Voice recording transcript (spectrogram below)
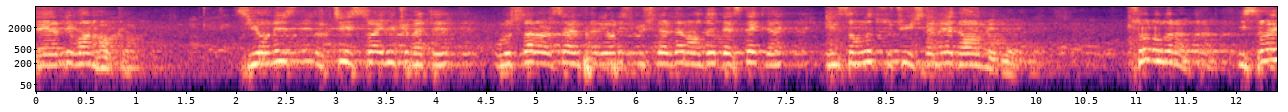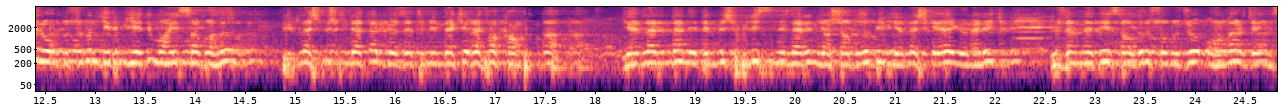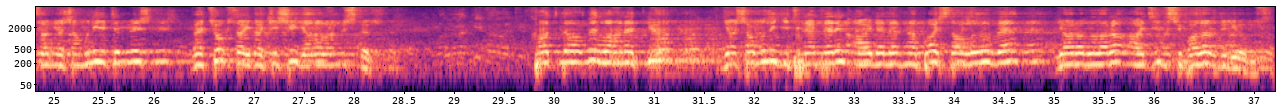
Değerli Van halkı, Siyonist, ırkçı İsrail hükümeti, uluslararası emperyalist güçlerden aldığı destekle insanlık suçu işlemeye devam ediyor. Son olarak İsrail ordusunun 27 Mayıs sabahı Birleşmiş Milletler gözetimindeki refah kampında yerlerinden edilmiş Filistinlilerin yaşadığı bir yerleşkeye yönelik düzenlediği saldırı sonucu onlarca insan yaşamını yitirmiş ve çok sayıda kişi yaralanmıştır. Katliamı lanetliyor, yaşamını yitirenlerin ailelerine başsağlığı ve yaralılara acil şifalar diliyoruz.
